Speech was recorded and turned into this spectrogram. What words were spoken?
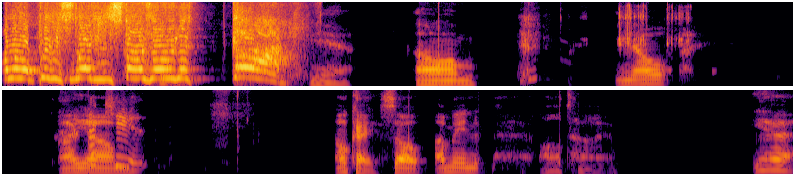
I'm one of the biggest legends stars ever. This God. Yeah. Um. You know, I um. I can't. Okay, so I mean, all time. Yeah,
